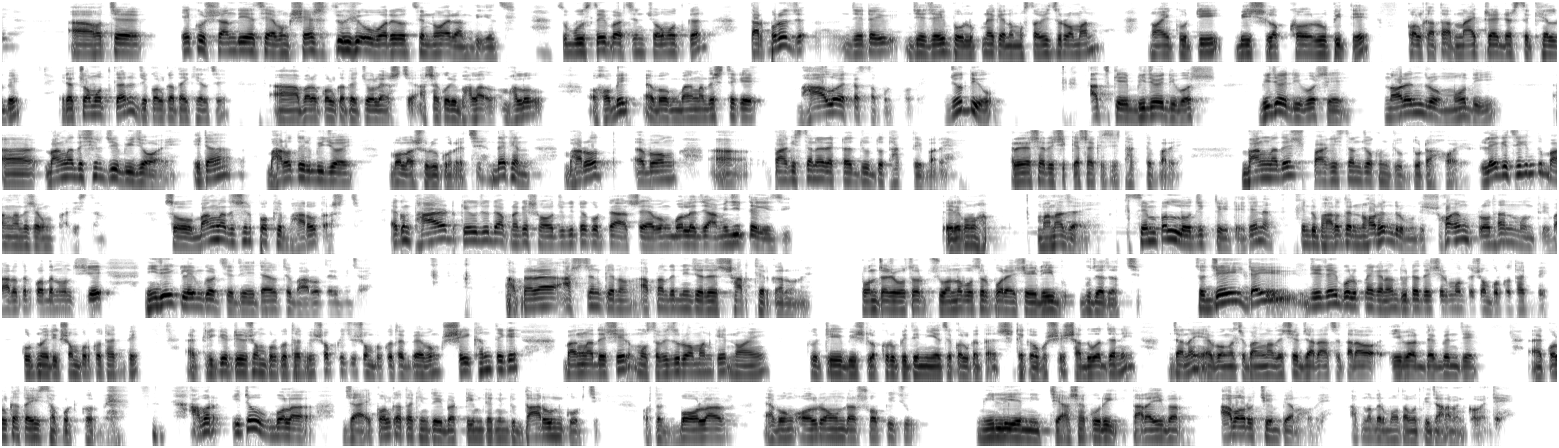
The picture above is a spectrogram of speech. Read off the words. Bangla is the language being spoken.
হচ্ছে একুশ রান দিয়েছে এবং শেষ দুই ওভারে হচ্ছে নয় রান দিয়েছে। তো বুঝতেই পারছেন, চমৎকার। তারপরে যেটাই, যে যাই বলুক না কেন, মুস্তাফিজুর রহমান নয় কোটি বিশ লক্ষ রুপিতে কলকাতার নাইট রাইডার্সে খেলবে। এটা চমৎকার যে কলকাতায় খেলছে আবারও কলকাতায় চলে আসছে। আশা করি ভালো ভালো হবে এবং বাংলাদেশ থেকে ভালো একটা সাপোর্ট পাবে। যদিও আজকে বিজয় দিবস, বিজয় দিবসে নরেন্দ্র মোদী বাংলাদেশের যে বিজয়, এটা ভারতের বিজয় বলা শুরু করেছে। দেখেন, ভারত এবং পাকিস্তানের একটা যুদ্ধ থাকতেই পারে। রেশারেশি কেশাকেশি থাকতে পারে। বাংলাদেশ, পাকিস্তান যখন যুদ্ধটা হয়, লেগেছে কিন্তু বাংলাদেশ এবং পাকিস্তান। সো বাংলাদেশের পক্ষে ভারত আসছে। এখন থার্ড কেউ যদি আপনাকে সহযোগিতা করতে আসে এবং বলে যে, আমি জিততে গেছি এটা কোনো মানা যায়। সিম্পল লজিক তো এটাই, তাই না? কিন্তু ভারতের নরেন্দ্র মোদী স্বয়ং প্রধানমন্ত্রী, ভারতের প্রধানমন্ত্রী, সে নিজেই ক্লেম করছে যে, এটা হচ্ছে ভারতের বিজয়। আপনারা আসছেন কেন? আপনাদের নিজেদের স্বার্থের কারণে। পঞ্চাশ বছর চুয়ান্ন বছর পরে এসে এটাই বোঝা যাচ্ছে। তো যেই যাই যে যাই বলুক না কেন দুটা দেশের মধ্যে সম্পর্ক থাকবে কূটনৈতিক সম্পর্ক থাকবে ক্রিকেটীয় সম্পর্ক থাকবে সবকিছু সম্পর্ক থাকবে এবং সেইখান থেকে বাংলাদেশের মোস্তাফিজুর রহমানকে নয় কোটি বিশ লক্ষ রুপিতে নিয়েছে কলকাতা সেটাকে অবশ্যই সাধুবাদ জানি জানাই এবং হচ্ছে বাংলাদেশের যারা আছে তারা এবার দেখবেন যে কলকাতাই সাপোর্ট করবে। আবার এটাও বলা যায় কলকাতা কিন্তু এবার টিমটা কিন্তু দারুণ করছে। অর্থাৎ বলার এবং অলরাউন্ডার সব কিছু মিলিয়ে নিচ্ছে। আশা করি তারা এবার আবারও চ্যাম্পিয়ন হবে। আপনাদের মতামতকে জানাবেন কমেন্টে।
